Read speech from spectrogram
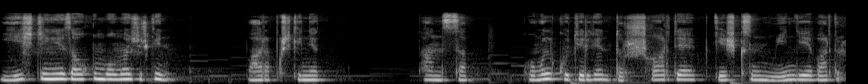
ештеңе зауқым болмай жүрген. Барып кішкене танысып көңіл көтерген дұрыс шығар деп кешкісін мен де бардым.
